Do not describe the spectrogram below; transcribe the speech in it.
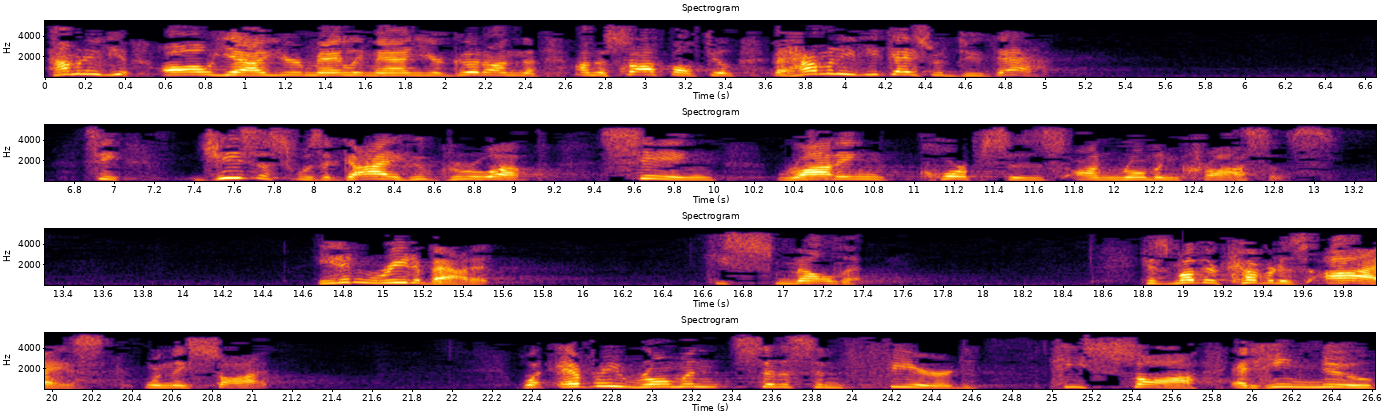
How many of you, oh yeah, you're a manly man, you're good on the, on the softball field, but how many of you guys would do that? See, Jesus was a guy who grew up seeing rotting corpses on Roman crosses. He didn't read about it. He smelled it. His mother covered his eyes when they saw it. What every Roman citizen feared, he saw, and he knew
